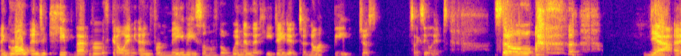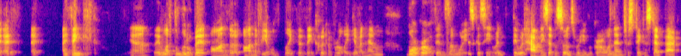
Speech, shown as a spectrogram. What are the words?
and grow and to keep that growth going. And for maybe some of the women that he dated to not be just sexy lamps. So yeah, I, I, I think yeah, they left a little bit on the on the field, like that they could have really given him more growth in some ways because he would they would have these episodes where he would grow and then just take a step back.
